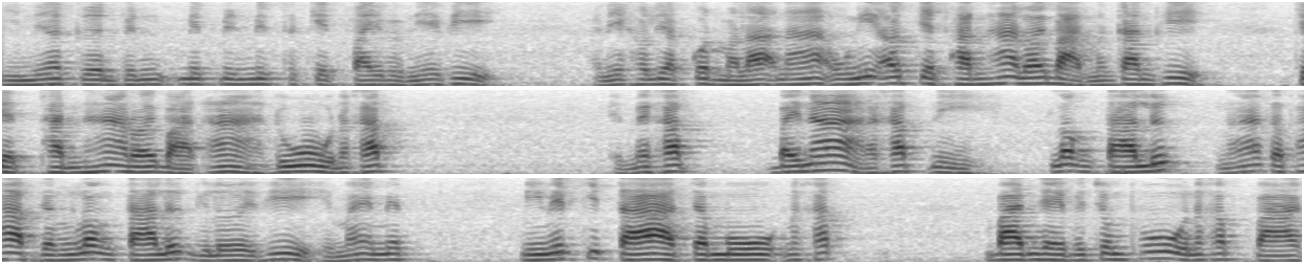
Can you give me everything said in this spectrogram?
มีเนื้อเกินเป็นเม็ดเป็นเม็ดสะเก็ดไฟแบบนี้พี่ อันนี้เขาเรียกก้นมะละนะ องค์นี้เอาเจ็ดพันห้าร้อยบาทเหมือนกันพี่เจ็ดพันห้าร้อยบาทอ่าดูนะครับ เห็นไหมครับ ใบหน้านะครับนี่ล่องตาลึกนะ สภาพยังล่องตาลึกอยู่เลยพี่เห็นไหมเม็ดมีเม็ดกีตาจมูกนะครับ บานใหญ่เป็นชมพู่นะครับ ปาก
